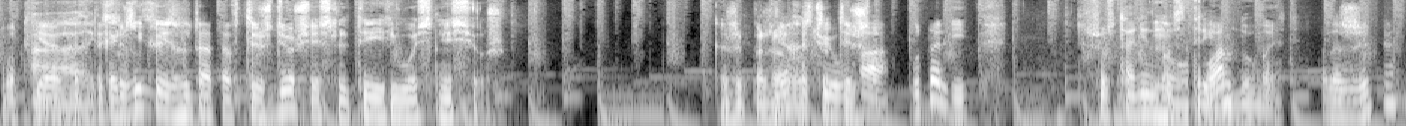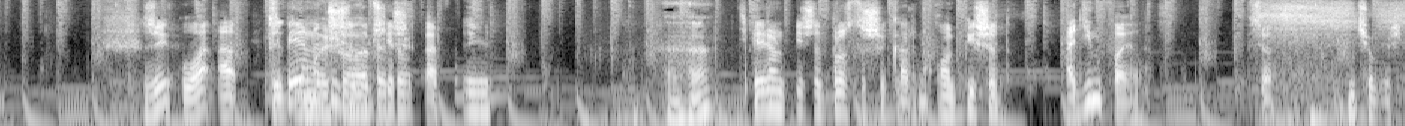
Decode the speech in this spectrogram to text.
Вот я а как-то каких сижу- результатов ты ждешь, если ты его снесешь? Скажи, Я пожалуйста, хочу ты а, удали. Что станет Ну, быстрее, он думает. Подожди. Жи, о, а Ты теперь он думаешь, пишет он вообще от этого- шикарно. Ага. Теперь он пишет просто шикарно. Он пишет один файл. Все. Ничего больше.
